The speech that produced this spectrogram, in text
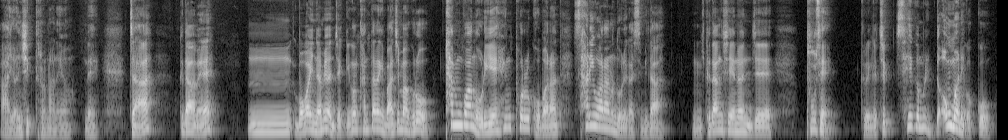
아, 연식 드러나네요. 네. 자, 그 다음에, 음, 뭐가 있냐면, 이제 이건 간단하게 마지막으로 탐과 놀이의 횡포를 고발한 사리화라는 노래가 있습니다. 음, 그 당시에는 이제 부세, 그러니까 즉 세금을 너무 많이 걷고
